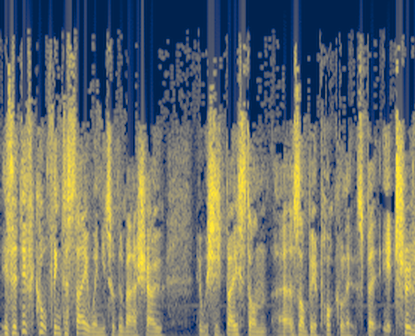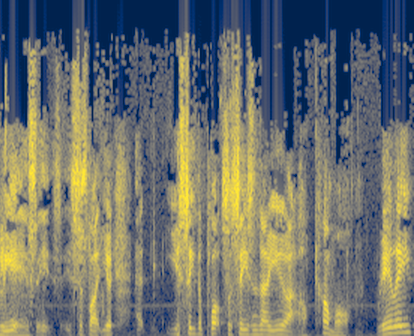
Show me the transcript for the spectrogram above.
is a difficult thing to say when you're talking about a show which is based on uh, a zombie apocalypse, but it truly is. It's it's just like you uh, you see the plots of seasons now, you're like, oh come on, really?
